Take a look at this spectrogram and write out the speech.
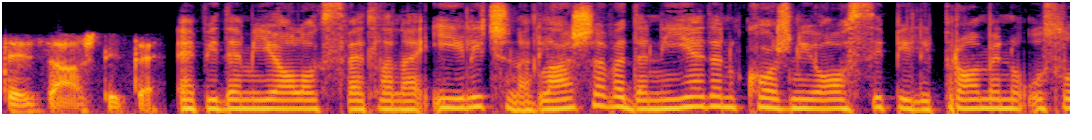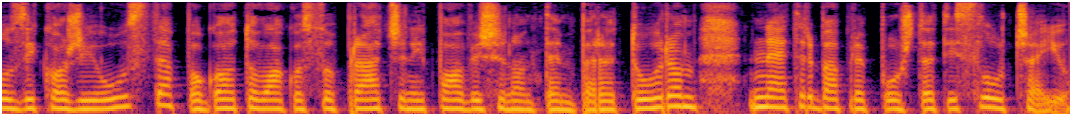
te zaštite. Epidemiolog Svetlana Ilić naglašava da nijedan kožni osip ili promenu u sluzi koži usta, pogotovo ako su praćeni povišenom temperaturom, ne treba prepuštati slučaju,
